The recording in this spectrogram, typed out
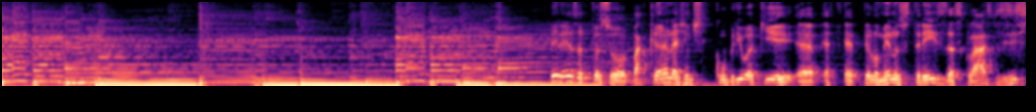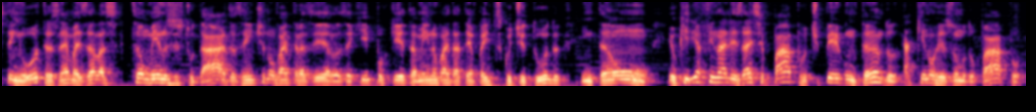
Thank you. Beleza, professor, bacana. A gente cobriu aqui é, é, é, pelo menos três das classes. Existem outras, né? Mas elas são menos estudadas. A gente não vai trazer elas aqui porque também não vai dar tempo para gente discutir tudo. Então, eu queria finalizar esse papo te perguntando, aqui no resumo do papo,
